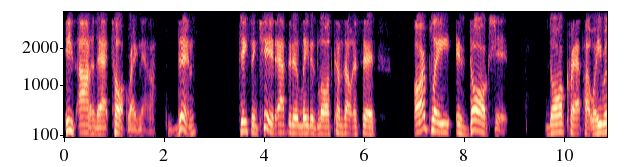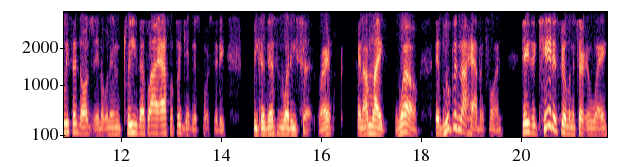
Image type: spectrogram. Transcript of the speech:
He's out of that talk right now. Then Jason Kidd, after their latest loss, comes out and said, our play is dog shit. Dog crap. How, Well, he really said dog shit. And please, that's why I asked for forgiveness, Sports City, because this is what he said, right? And I'm like, well, if Luka's not having fun, Jason Kidd is feeling a certain way,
